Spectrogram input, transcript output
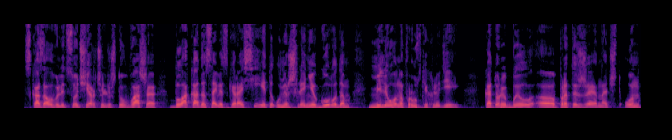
сказал в лицо Черчиллю, что ваша блокада Советской России это умершление голодом миллионов русских людей который был э, протеже, значит, он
